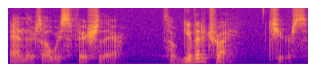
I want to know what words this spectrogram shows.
and there's always fish there. So give it a try. Cheers.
